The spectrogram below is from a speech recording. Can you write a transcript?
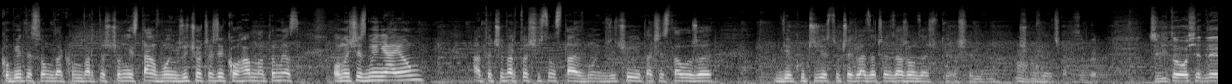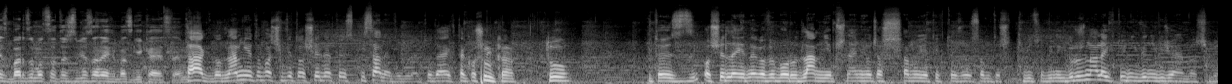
Kobiety są taką wartością nie stałą w moim życiu, chociaż je kocham, natomiast one się zmieniają, a te trzy wartości są stałe w moim życiu i tak się stało, że w wieku 33 lat zacząłem zarządzać tutaj osiedlem Tysiąclecia. Super. Czyli to osiedle jest bardzo mocno też związane chyba z GKS-em. Tak, no dla mnie to właściwie to osiedle to jest pisane w ogóle. Tutaj jak ta koszulka, tu i to jest osiedle jednego wyboru dla mnie przynajmniej, chociaż szanuję tych, którzy są też kibiców innych drużyn, ale ich tu nigdy nie widziałem właściwie.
